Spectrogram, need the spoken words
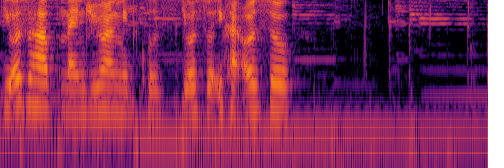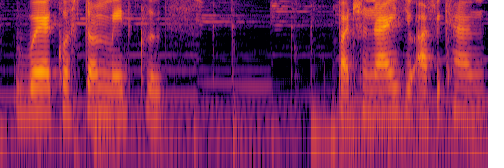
you also have Nigerian made clothes. You also you can also wear custom made clothes. Patronize your African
